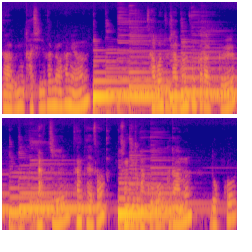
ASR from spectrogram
자, 그럼 다시 설명을 하면 4번 줄 잡은 손가락을 약지 상태에서 중지로 바꾸고 그 다음은 놓고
